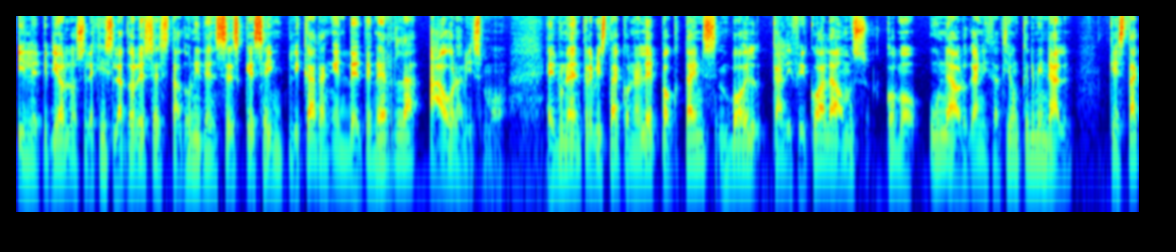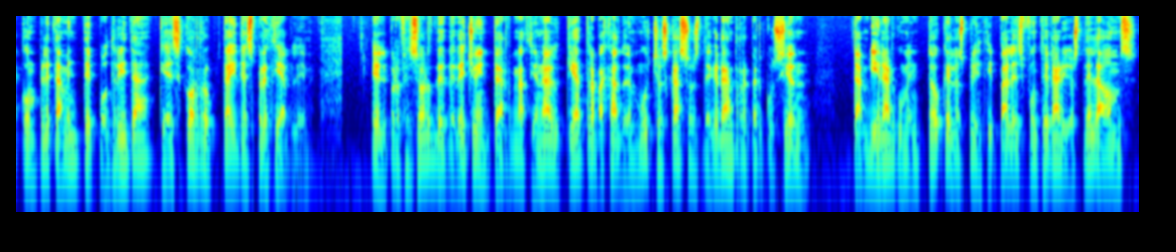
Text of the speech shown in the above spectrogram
y le pidió a los legisladores estadounidenses que se implicaran en detenerla ahora mismo. En una entrevista con el Epoch Times, Boyle calificó a la OMS como una organización criminal que está completamente podrida, que es corrupta y despreciable. El profesor de Derecho Internacional, que ha trabajado en muchos casos de gran repercusión, también argumentó que los principales funcionarios de la OMS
